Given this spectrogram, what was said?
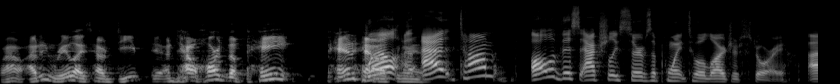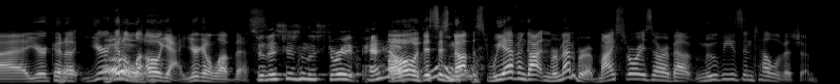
Wow, I didn't realize how deep and how hard the paint penthouse well, went. at, Tom, all of this actually serves a point to a larger story. Uh, you're gonna, you're gonna, lo- Oh. oh yeah, you're gonna love this. so this isn't the story of penthouse. oh, this is not Ooh. this. We haven't gotten. Remember, my stories are about movies and television.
